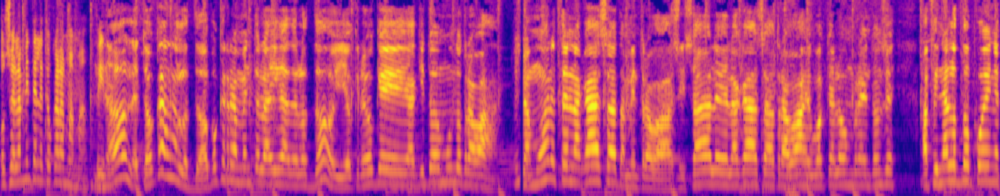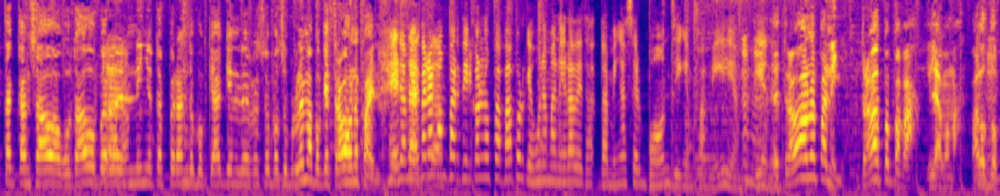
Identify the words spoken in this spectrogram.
o solamente le toca a la mamá? No, le tocan a los dos porque realmente la hija de los dos y yo creo que aquí todo el mundo trabaja. Si la mujer está en la casa, también trabaja. Si sale de la casa, trabaja igual que el hombre. Entonces, al final los dos pueden estar cansados, agotados, pero Claro. el niño está esperando porque alguien le resuelva su problema porque el trabajo no es para él. Y también para compartir con los papás porque es una manera de ta- también hacer bonding en familia, ¿me El entiendes? trabajo no es para el niño, el trabajo es para papá y la mamá, para los dos.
